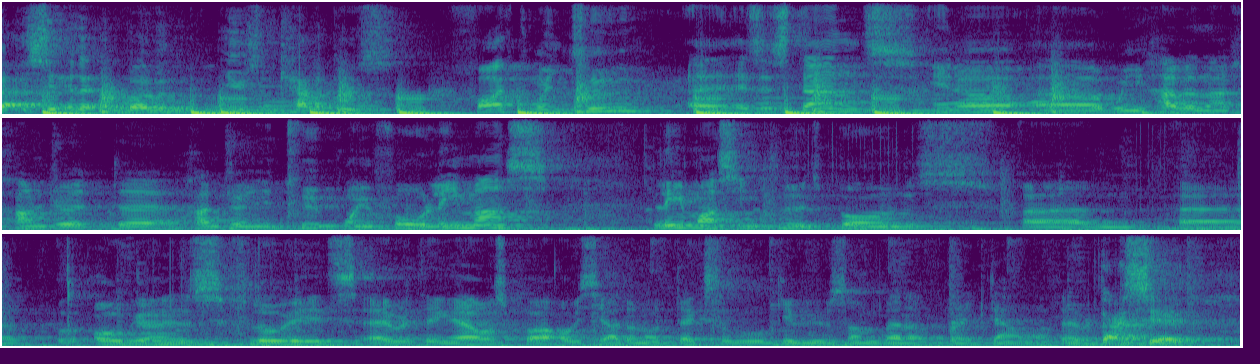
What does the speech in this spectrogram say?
What's my fat sitting at the moment using calipers? 5.2 uh, as it stands, you know, uh, we have it at 100, uh, 102.4 lean mass. Lean mass includes bones, um, uh, organs, fluids, everything else, but obviously I don't know, DEXA will give you some better breakdown of everything. That's it.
